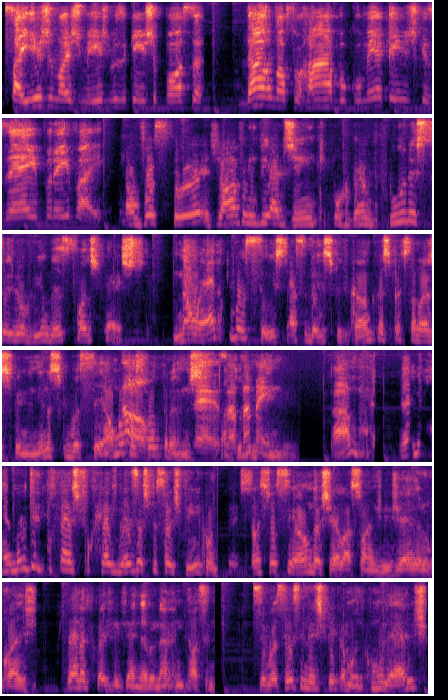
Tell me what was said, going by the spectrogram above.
sair de nós mesmos e que a gente possa dar o nosso rabo, comer quem a gente quiser e por aí vai. Então você, jovem viadinho que porventura esteja ouvindo esse podcast, não é porque você está se identificando com as personagens femininas que você é uma não, pessoa trans. É, exatamente. Tá bem, tá? É, é, muito importante porque às vezes as pessoas ficam associando as relações de gênero com as apenas com as de gênero, né? Então, assim, Se você se identifica muito com mulheres,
